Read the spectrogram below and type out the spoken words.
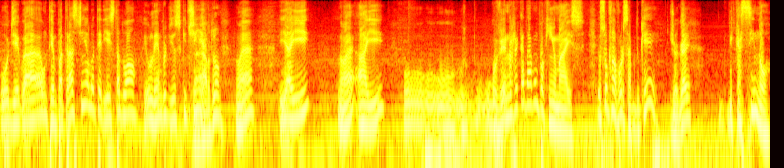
O Diego, há um tempo atrás tinha loteria estadual. Eu lembro disso que tinha. Certo. Não é? E aí, não é? Aí o, o, o, governo arrecadava um pouquinho mais. Eu sou a favor, sabe do quê? Joguei. De cassino.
